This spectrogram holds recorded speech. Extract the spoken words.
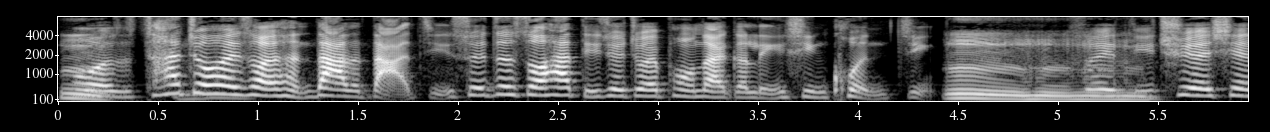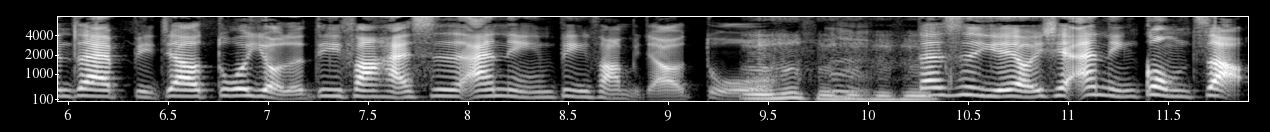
或者他就会受到很大的打击，所以这时候他的确就会碰到一个灵性困境。嗯嗯，所以的确现在比较多有的地方还是安宁病房比较多。嗯嗯，但是也有一些安宁共照，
